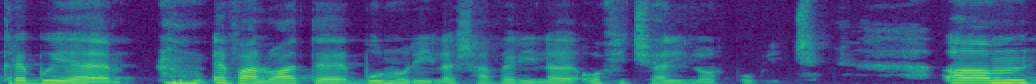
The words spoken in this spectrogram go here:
trebuie evaluate bunurile și averile oficialilor publici. Um,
